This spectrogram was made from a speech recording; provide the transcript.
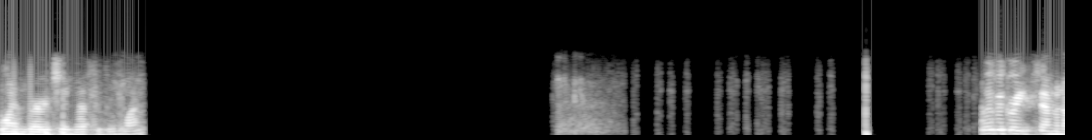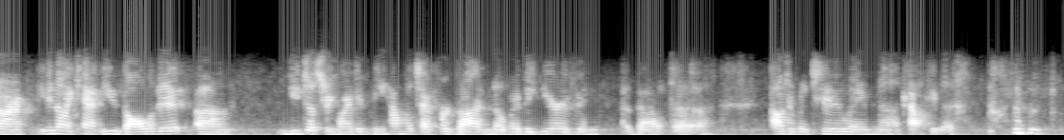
One virgin, that's a good one. It was a great seminar. Even though I can't use all of it, um, you just reminded me how much I've forgotten over the years in about uh, Algebra 2 and uh, calculus.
